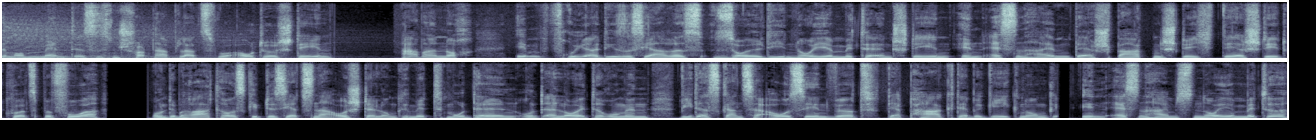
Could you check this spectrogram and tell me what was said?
Im Moment ist es ein Schotterplatz, wo Autos stehen. Aber noch im Frühjahr dieses Jahres soll die neue Mitte entstehen in Essenheim. Der Spatenstich, der steht kurz bevor. Und im Rathaus gibt es jetzt eine Ausstellung mit Modellen und Erläuterungen, wie das Ganze aussehen wird. Der Park der Begegnung in Essenheims neue Mitte.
